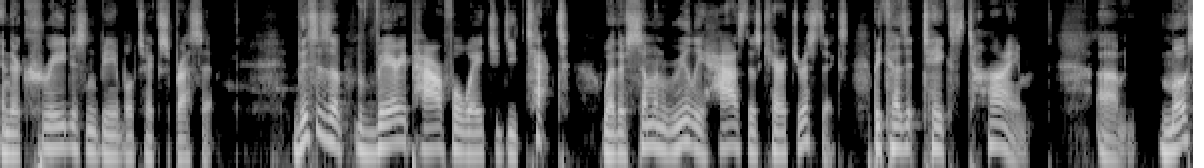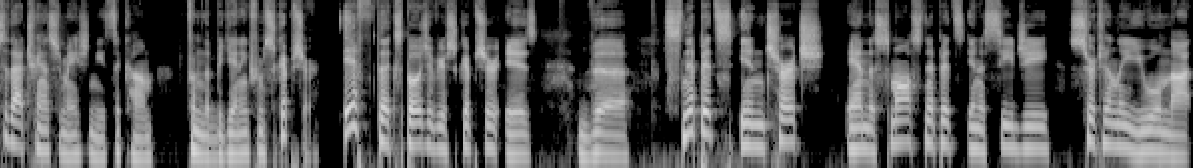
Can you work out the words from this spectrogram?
and they're courageous and be able to express it. This is a very powerful way to detect whether someone really has those characteristics because it takes time. Um, most of that transformation needs to come from the beginning from Scripture. If the exposure of your Scripture is the snippets in church and the small snippets in a CG, certainly you will not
